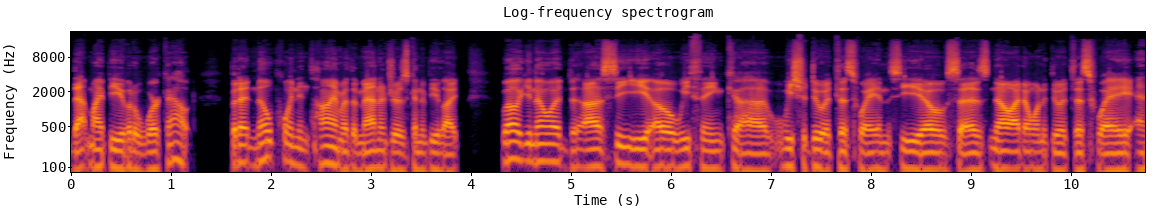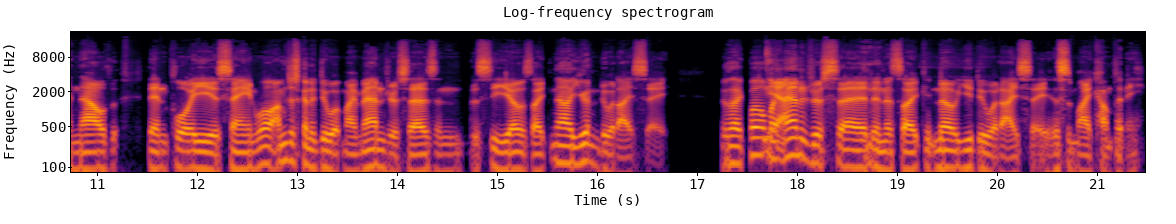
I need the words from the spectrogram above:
that might be able to work out. But at no point in time are the managers going to be like, well, you know what, uh, CEO, we think uh, we should do it this way, and the CEO says, no, I don't want to do it this way, and now the employee is saying, well, I'm just going to do what my manager says. And the CEO is like, no, you're going to do what I say. It's like, well, my yeah. manager said, and it's like, no, you do what I say. This is my company.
